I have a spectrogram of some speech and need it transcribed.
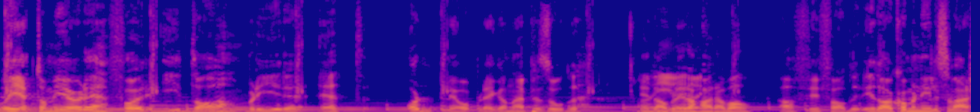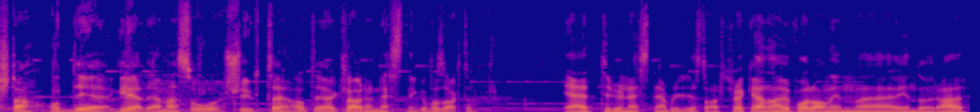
Og gjett om vi gjør det, for i dag blir det et ordentlig opplegg av en episode. I dag blir det haraball. Ja, fy fader. I dag kommer Nils Wærstad, og det gleder jeg meg så sjukt til at jeg klarer nesten ikke å få sagt det. Jeg tror nesten jeg blir litt starstruck jeg, når vi får han inn, eh, inn døra her.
